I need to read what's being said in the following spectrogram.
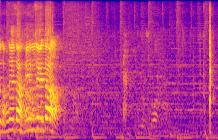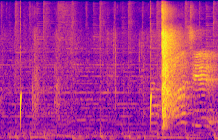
고생했다, 고생했다. 형님 고생했다. 그렇지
